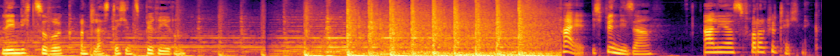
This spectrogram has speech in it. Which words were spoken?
Lehn dich zurück und lass dich inspirieren. Hi, ich bin Lisa, alias Frau Dr. Technik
